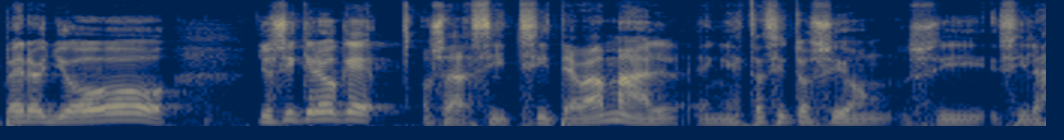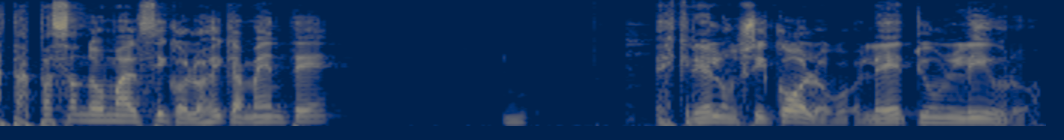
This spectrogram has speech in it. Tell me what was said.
pero yo, yo sí creo que, o sea, si, si te va mal en esta situación, si, si la estás pasando mal psicológicamente, escríbele un psicólogo, léete un libro.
